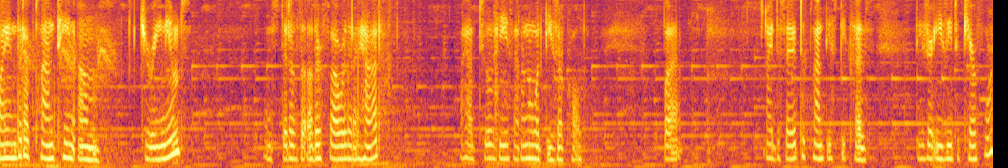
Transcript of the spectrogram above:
I ended up planting um, geraniums instead of the other flower that I had. I had two of these. I don't know what these are called. But I decided to plant these because these are easy to care for.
